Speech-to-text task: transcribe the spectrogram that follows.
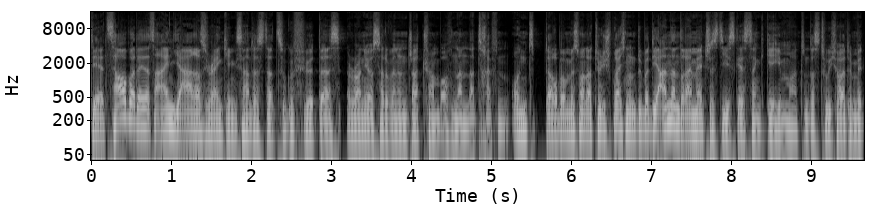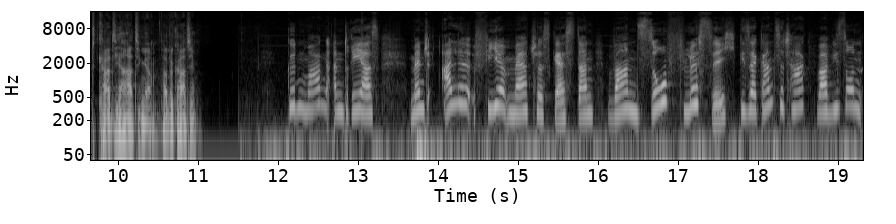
der Zauber des Einjahres-Rankings hat es dazu geführt, dass Ronnie O'Sullivan und Judd Trump aufeinandertreffen. Und darüber müssen wir natürlich sprechen und über die anderen drei Matches, die es gestern gegeben hat. Und das tue ich heute mit Kati Hartinger. Hallo Kati. Guten Morgen, Andreas. Mensch, alle vier Matches gestern waren so flüssig. Dieser ganze Tag war wie so ein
